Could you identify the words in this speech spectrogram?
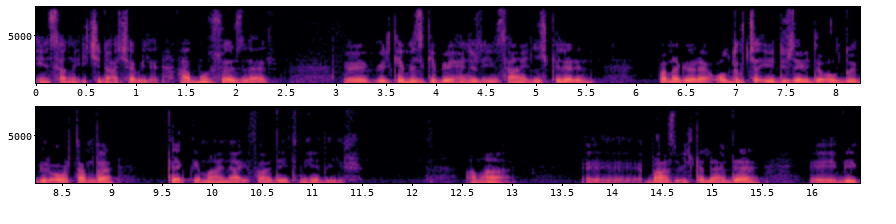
insanın içini açabilir. Ha bu sözler ülkemiz gibi henüz insan ilişkilerin bana göre oldukça iyi düzeyde olduğu bir ortamda pek bir mana ifade etmeyebilir. Ama e, bazı ülkelerde e, bir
